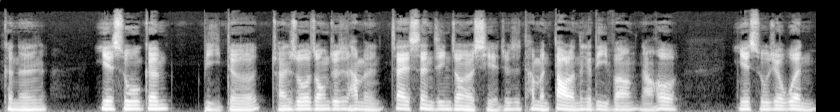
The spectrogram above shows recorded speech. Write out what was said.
可能耶稣跟彼得传说中就是他们在圣经中有写，就是他们到了那个地方，然后耶稣就问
